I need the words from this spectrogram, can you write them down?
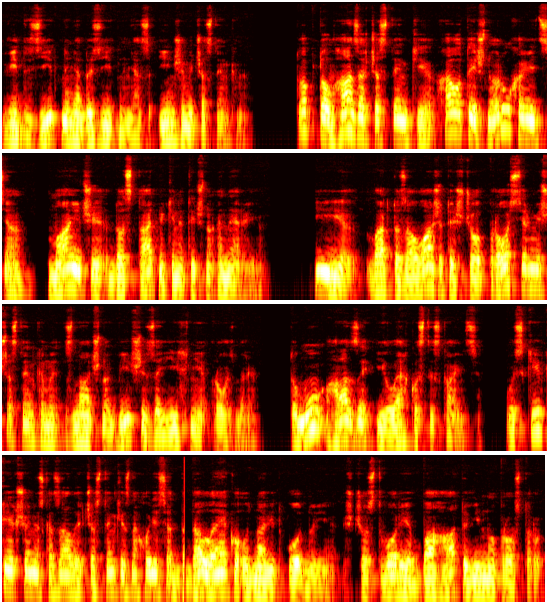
від зіткнення до зіткнення з іншими частинками. Тобто в газах частинки хаотично рухаються, маючи достатню кінетичну енергію. І варто зауважити, що простір між частинками значно більший за їхні розміри. Тому гази і легко стискаються. Оскільки, якщо не сказали, частинки знаходяться далеко одна від одної, що створює багато вільного простору,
